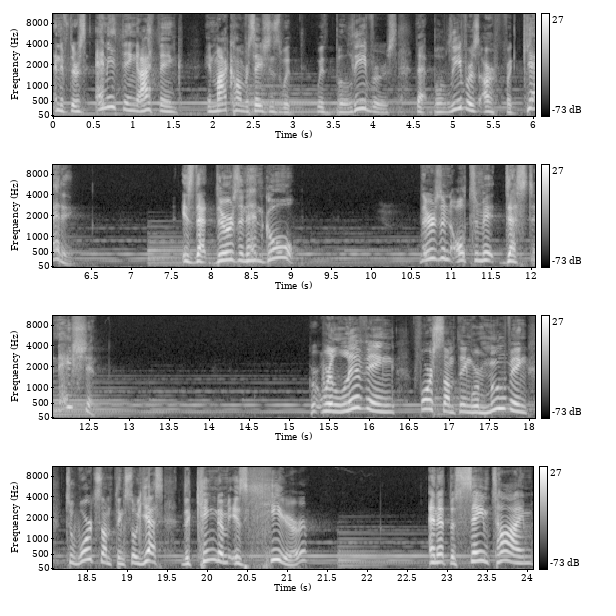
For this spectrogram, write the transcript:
And if there's anything I think in my conversations with, with believers that believers are forgetting, is that there's an end goal, there's an ultimate destination. We're living for something, we're moving towards something. So, yes, the kingdom is here and at the same time,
